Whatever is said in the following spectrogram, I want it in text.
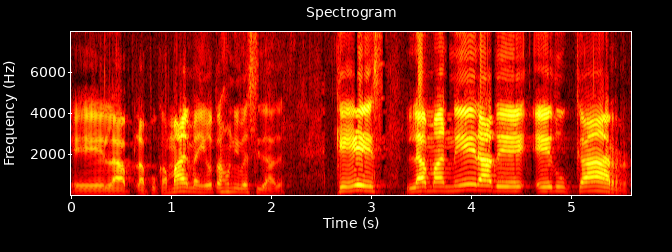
eh, la, la Pucamalma y otras universidades, que es la manera de educar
